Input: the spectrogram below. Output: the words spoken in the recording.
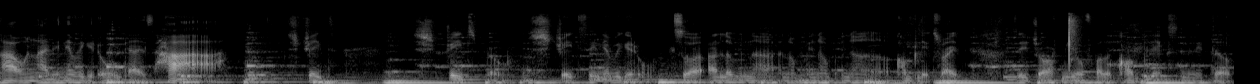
Ah, oh, nah, they never get old, guys. Ha! Straight, straight, bro. Straight, they never get old. So I live in a in a, in a, in a complex, right? So they drop me off by the complex and they took.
